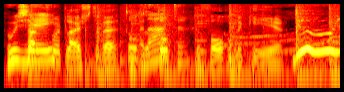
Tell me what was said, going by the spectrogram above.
Dank voor het luisteren Tot en later. tot de volgende keer. Doei!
